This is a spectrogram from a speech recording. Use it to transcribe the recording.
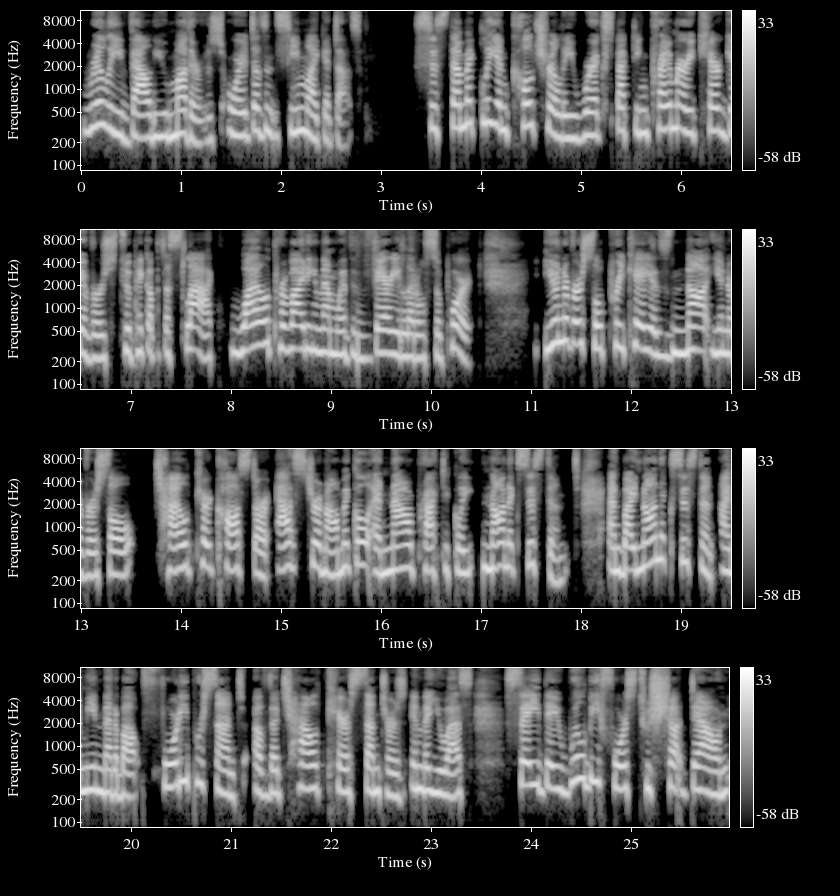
really value mothers, or it doesn't seem like it does. Systemically and culturally, we're expecting primary caregivers to pick up the slack while providing them with very little support. Universal pre K is not universal. Childcare costs are astronomical and now practically non existent. And by non existent, I mean that about 40% of the childcare centers in the US say they will be forced to shut down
